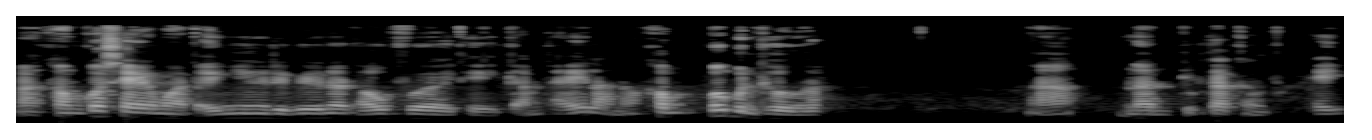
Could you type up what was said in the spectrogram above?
Mà không có sale mà tự nhiên review nó đổ về thì cảm thấy là nó không bất bình thường rồi. Đó, nên chúng ta cần phải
